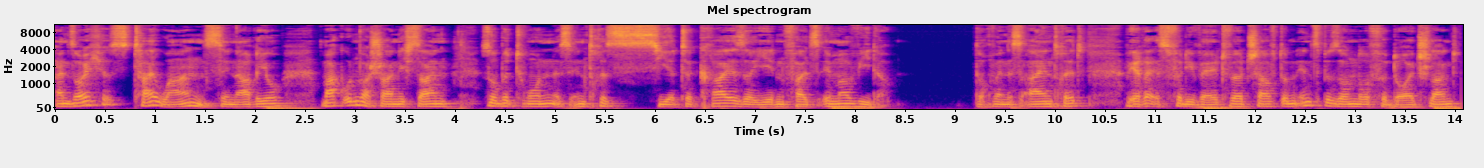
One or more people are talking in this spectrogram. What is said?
Ein solches Taiwan-Szenario mag unwahrscheinlich sein, so betonen es interessierte Kreise jedenfalls immer wieder. Doch wenn es eintritt, wäre es für die Weltwirtschaft und insbesondere für Deutschland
